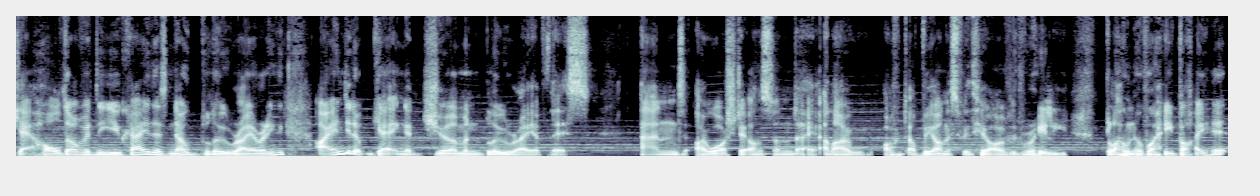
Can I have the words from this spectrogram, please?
get hold of in the UK. There's no Blu-ray or anything. I ended up getting a German Blu-ray of this, and I watched it on Sunday. And I, I'll, be honest with you, I was really blown away by it.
